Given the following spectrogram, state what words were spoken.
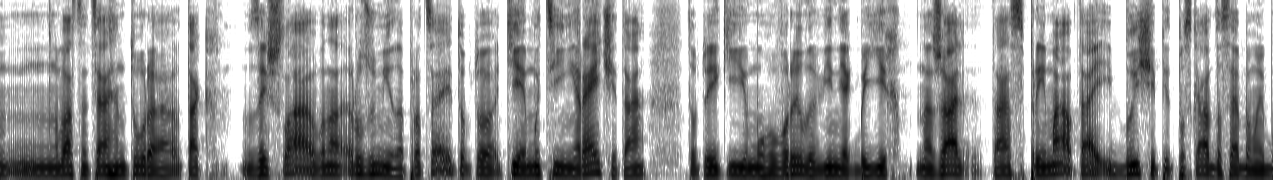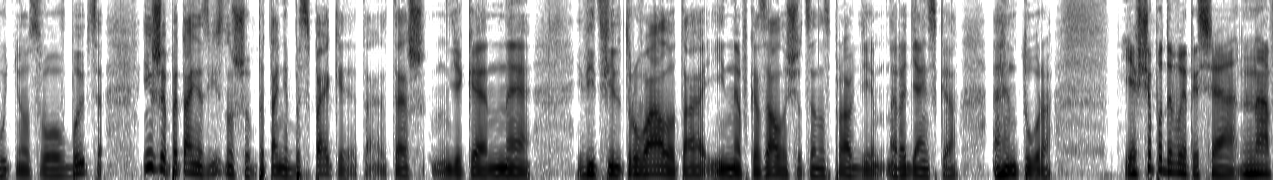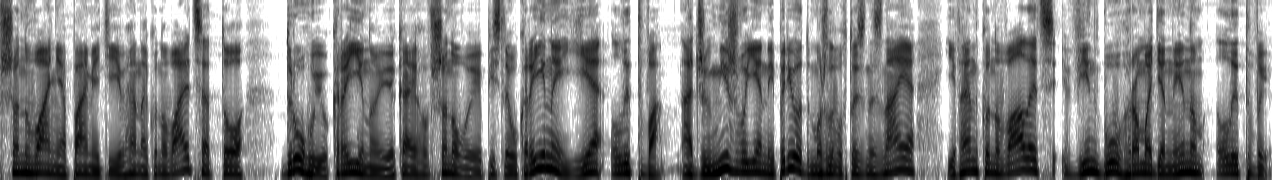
власне ця агентура так зайшла, вона розуміла про це, і тобто ті емоційні речі, та, тобто, які йому говорили, він якби їх, на жаль, та, сприймав та, і ближче підпускав до себе майбутнього свого вбивця. Інше питання, звісно, що питання безпеки, та, теж яке не відфільтрувало та, і не вказало, що це насправді радянська агентура. Якщо подивитися на вшанування пам'яті Євгена Коновальця, то Другою країною, яка його вшановує після України, є Литва. Адже в міжвоєнний період, можливо, хтось не знає, Євген Коновалець він був громадянином Литви.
